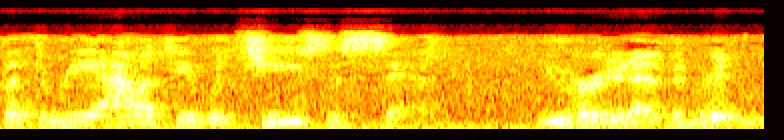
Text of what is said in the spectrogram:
But the reality of what Jesus said, you heard it has been written,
